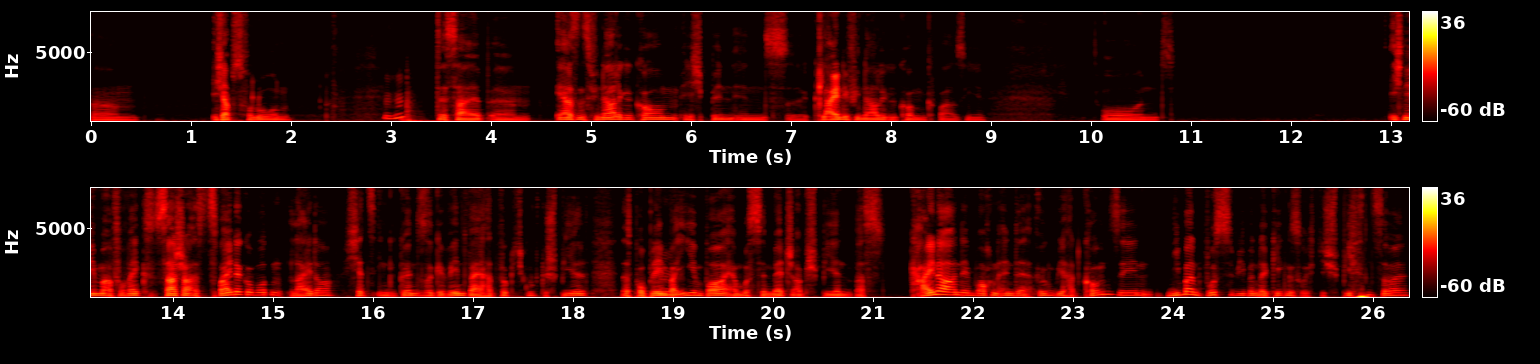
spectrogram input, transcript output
Ähm, ich habe es verloren. Mhm. Deshalb ähm, er ist ins Finale gekommen, ich bin ins äh, kleine Finale gekommen quasi. Und ich nehme mal vorweg, Sascha ist Zweiter geworden, leider. Ich hätte es ihm gegönnt, dass er gewinnt, weil er hat wirklich gut gespielt. Das Problem mhm. bei ihm war, er musste ein Matchup spielen, was keiner an dem Wochenende irgendwie hat kommen sehen. Niemand wusste, wie man dagegen so richtig spielen soll.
